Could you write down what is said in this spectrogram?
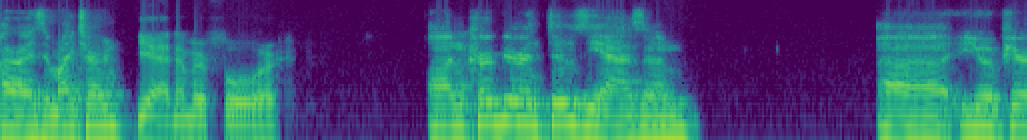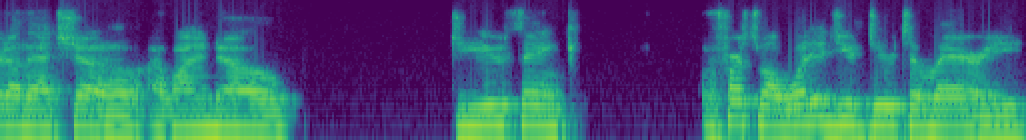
All right, is it my turn? yeah, number four. On Curb Your Enthusiasm, uh, you appeared on that show. I want to know do you think, well, first of all, what did you do to Larry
